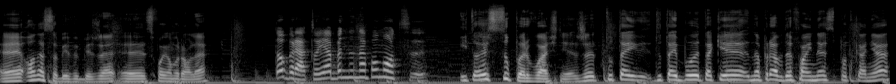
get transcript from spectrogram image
e, ona sobie wybierze e, swoją rolę. Dobra, to ja będę na pomocy. I to jest super właśnie, że tutaj, tutaj były takie naprawdę fajne spotkania.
